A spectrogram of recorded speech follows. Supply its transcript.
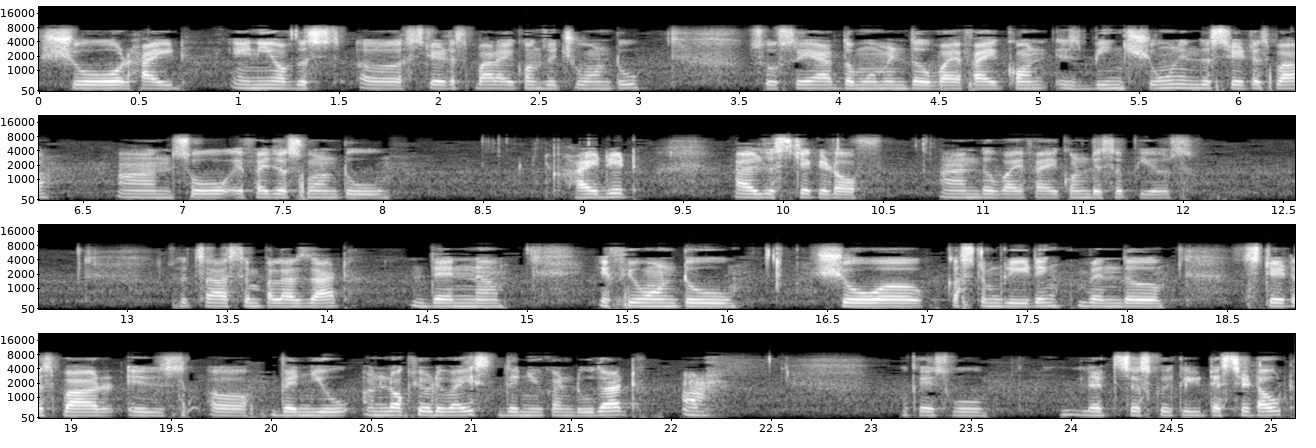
show or hide any of the uh, status bar icons which you want to. So say at the moment the Wi-Fi icon is being shown in the status bar and so if I just want to hide it I'll just take it off and the Wi-Fi icon disappears. So it's as simple as that. Then uh, if you want to show a custom greeting when the status bar is uh, when you unlock your device then you can do that. Okay so let's just quickly test it out.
